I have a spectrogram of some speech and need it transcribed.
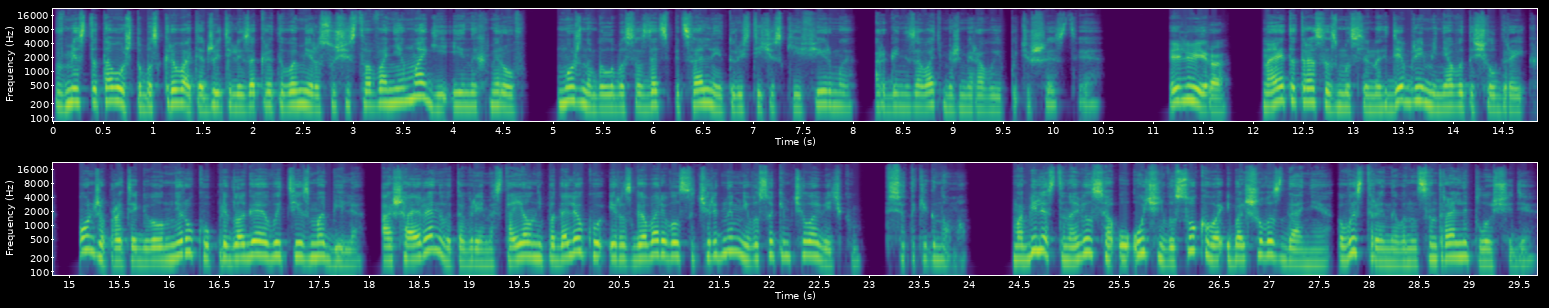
Вместо того, чтобы скрывать от жителей закрытого мира существование магии и иных миров, можно было бы создать специальные туристические фирмы, организовать межмировые путешествия. «Эльвира!» На этот раз из мысленных дебрей меня вытащил Дрейк. Он же протягивал мне руку, предлагая выйти из мобиля, а Шайрен в это время стоял неподалеку и разговаривал с очередным невысоким человечком, все-таки гномом. Мобиль остановился у очень высокого и большого здания, выстроенного на центральной площади.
